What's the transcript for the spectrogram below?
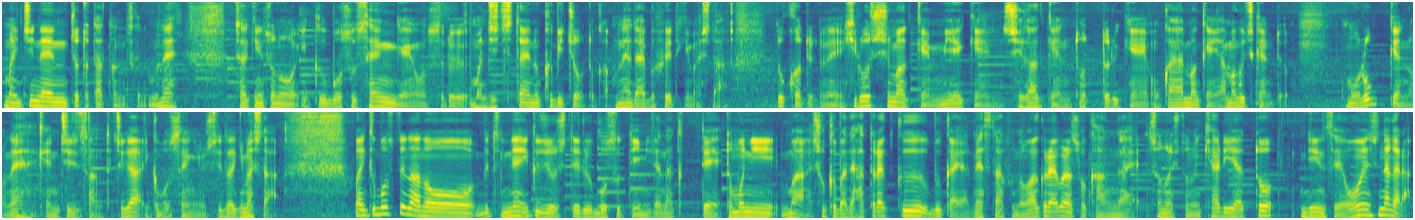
まあ、1年ちょっと経ったんですけどもね。最近そのイクボス宣言をする、まあ、自治体の首長とかもねだいぶ増えてきました。どこかというとね広島県三重県滋賀県鳥取県岡山県山口県というもう6県のね県知事さんたちがイクボス宣言をしていただきました、まあ、イクボスっていうのはあの別にね育児をしているボスって意味じゃなくて共にまあ職場で働く部下やねスタッフのワークライフバランスを考えその人のキャリアと人生を応援しながら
